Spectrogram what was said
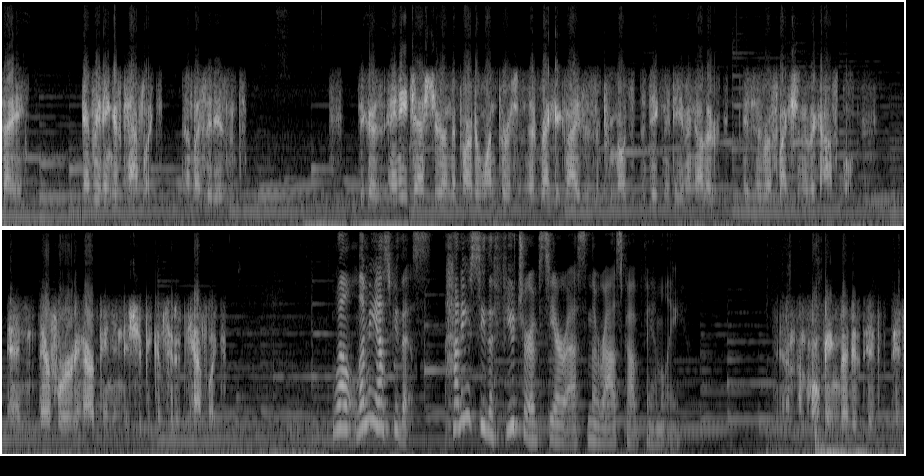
say everything is Catholic unless it isn't. Because any gesture on the part of one person that recognizes and promotes the dignity of another is a reflection of the gospel. And therefore, in our opinion, it should be considered Catholic. Well, let me ask you this. How do you see the future of CRS and the Raskob family? I'm hoping that it, it, it's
